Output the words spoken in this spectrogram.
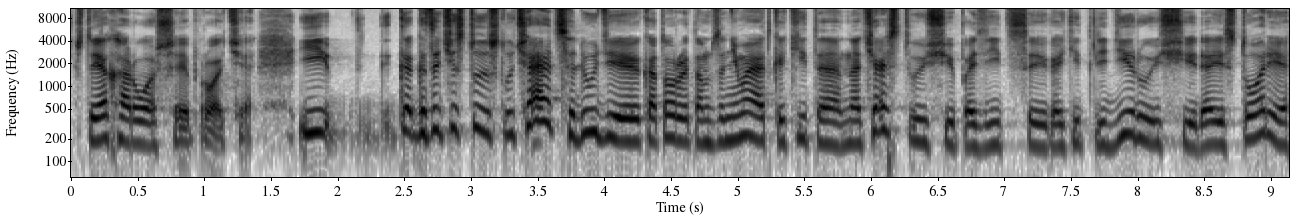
что я хорошая и прочее. И как зачастую случаются люди, которые там занимают какие-то начальствующие позиции, какие-то лидирующие да, истории,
